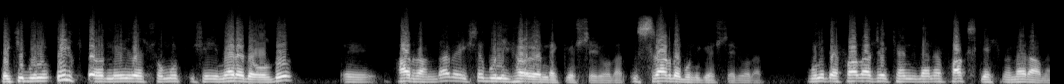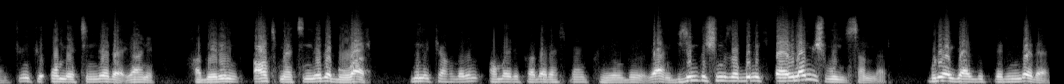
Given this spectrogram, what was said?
Peki bunun ilk örneği ve somut şeyi nerede oldu? E, Harran'da ve işte bu nikah örnek gösteriyorlar. Israrla bunu gösteriyorlar. Bunu defalarca kendilerine faks geçmeme rağmen. Çünkü o metinde de yani haberin alt metninde de bu var bu nikahların Amerika'da resmen kıyıldığı. Yani bizim dışımızda bunu evlenmiş bu insanlar. Buraya geldiklerinde de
